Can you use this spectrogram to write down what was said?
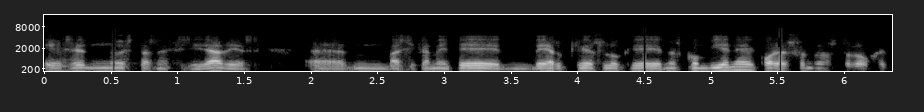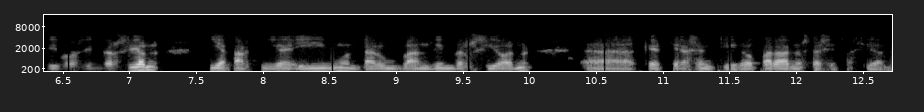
es en nuestras necesidades. básicamente ver qué es lo que nos conviene, cuáles son nuestros objetivos de inversión y a partir de ahí montar un plan de inversión eh, que tenga sentido para nuestra situación.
